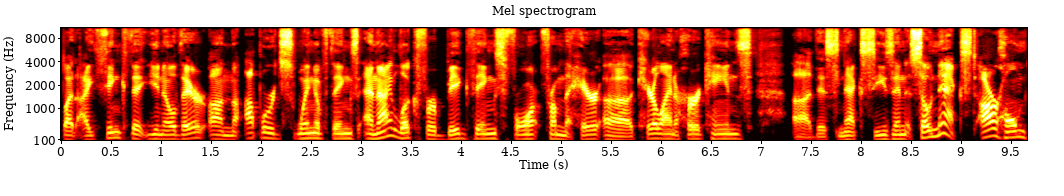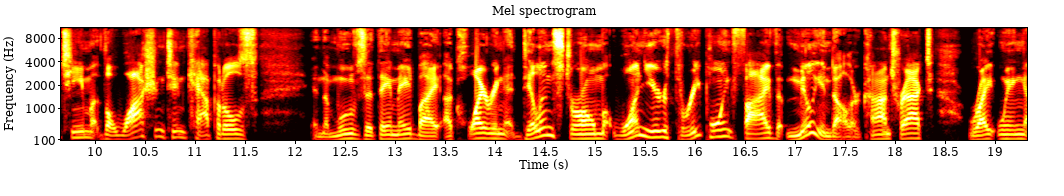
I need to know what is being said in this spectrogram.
but I think that you know they're on the upward swing of things, and I look for big things for from the uh, Carolina Hurricanes uh, this next season. So next, our home team, the Washington Capitals. And the moves that they made by acquiring Dylan Strome, one year, $3.5 million contract, right wing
